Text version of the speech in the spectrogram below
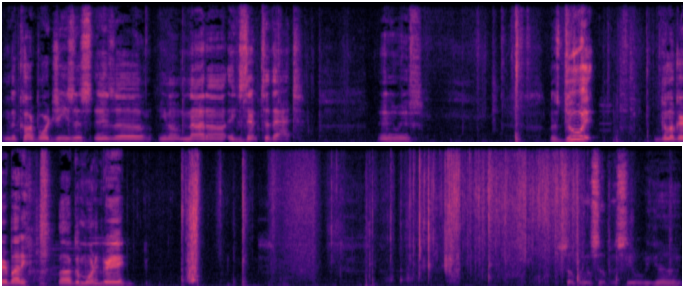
Know, Cardboard Jesus is, uh, you know, not uh, exempt to that. Anyways. Let's do it. Good luck, everybody. Uh, good morning, Greg. This up and see what we got.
